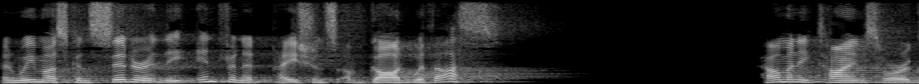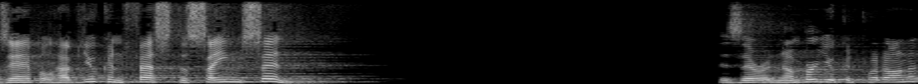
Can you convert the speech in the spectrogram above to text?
And we must consider the infinite patience of God with us. How many times, for example, have you confessed the same sin? Is there a number you could put on it?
